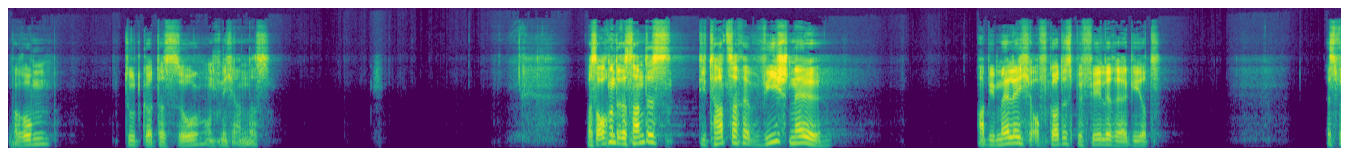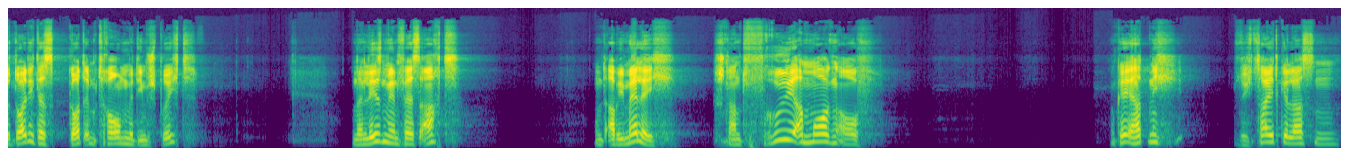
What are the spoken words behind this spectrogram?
Warum tut Gott das so und nicht anders? Was auch interessant ist, die Tatsache, wie schnell Abimelech auf Gottes Befehle reagiert. Es wird deutlich, dass Gott im Traum mit ihm spricht. Und dann lesen wir in Vers 8, und Abimelech stand früh am Morgen auf. Okay, er hat nicht sich Zeit gelassen,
